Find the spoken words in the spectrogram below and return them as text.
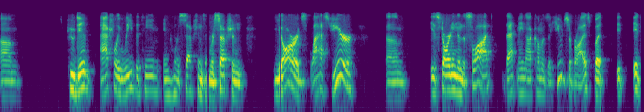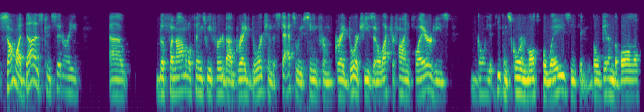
um, who did actually lead the team in receptions and reception yards last year, um, is starting in the slot. That may not come as a huge surprise, but it, it somewhat does considering uh, the phenomenal things we've heard about Greg Dortch and the stats we've seen from Greg Dortch. He's an electrifying player. He's going to, he can score in multiple ways. He can they'll get him the ball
